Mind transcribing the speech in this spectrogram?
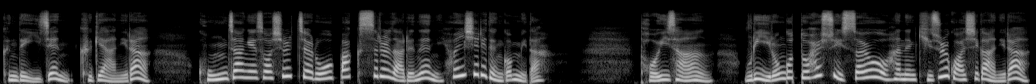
근데 이젠 그게 아니라 공장에서 실제로 박스를 나르는 현실이 된 겁니다. 더 이상 우리 이런 것도 할 수 있어요 하는 기술 과시가 아니라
